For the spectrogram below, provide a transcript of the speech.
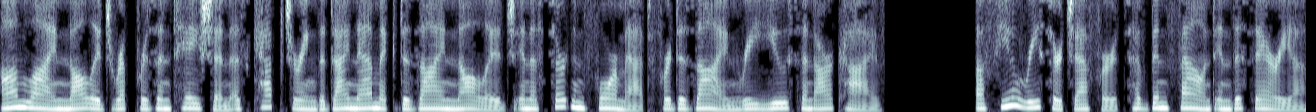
Online knowledge representation is capturing the dynamic design knowledge in a certain format for design reuse and archive. A few research efforts have been found in this area.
